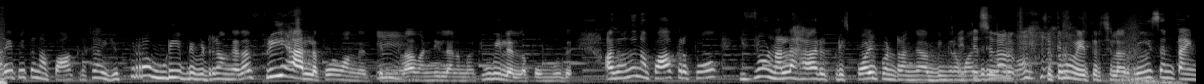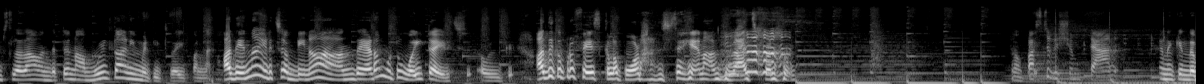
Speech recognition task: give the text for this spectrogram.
நிறைய பேர்த்த நான் பாக்குறேன். எப்படா முடி இப்படி விடுறாங்க? அதாவது ஃப்ரீ ஹேர்ல போவாங்க தெரியுங்களா? வண்டியில நம்ம டூ வீலர்ல போகும்போது. அது வந்து நான் பாக்குறப்போ இவ்வளோ நல்ல ஹேர் இப்படி ஸ்பாயில் பண்றாங்க அப்படிங்கிற மாதிரி வைத்தறிச்சலா ஒரு- இருக்கும். ரீசெண்ட் டைம்ஸ்ல தான் வந்துட்டு நான் முல்தானி மெட்டி ட்ரை பண்ணேன். அது என்ன ஆயிடுச்சு அப்படின்னா அந்த இடம் மட்டும் ஒயிட் ஆயிடுச்சு அவளுக்கு. அதுக்கப்புறம் ஃபேஸ்க்கெல்லாம் போட ஆரம்பிச்சிட்டேன். ஏன்னா அது மேட்ச் பண்ணும் ஃபர்ஸ்ட் விஷயம் டேன் எனக்கு இந்த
